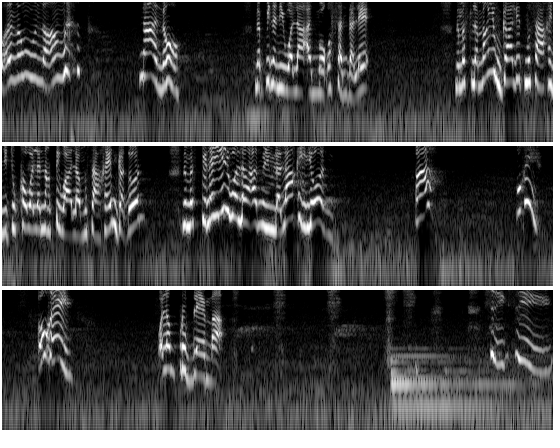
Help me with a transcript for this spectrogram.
alam mo lang. Na ano? Na pinaniwalaan mo ako sandali? Na mas lamang yung galit mo sa akin at yung kawalan ng tiwala mo sa akin, ganon? Na mas pinaniniwalaan mo yung lalaking yon? Ha? Okay. Okay. Walang problema. Trixie!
